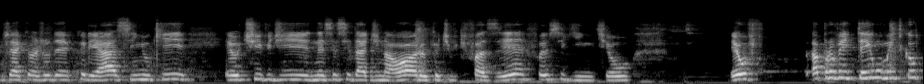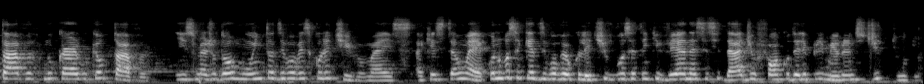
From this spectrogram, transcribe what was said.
já que eu ajudei a criar, assim, o que eu tive de necessidade na hora, o que eu tive que fazer foi o seguinte, eu, eu aproveitei o momento que eu estava, no cargo que eu estava. Isso me ajudou muito a desenvolver esse coletivo, mas a questão é, quando você quer desenvolver o coletivo, você tem que ver a necessidade e o foco dele primeiro, antes de tudo.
